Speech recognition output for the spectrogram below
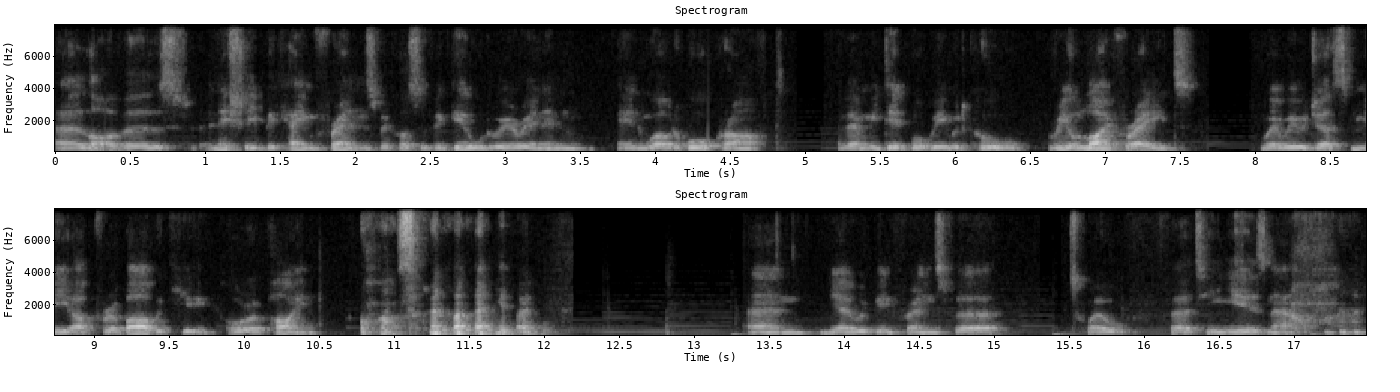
a lot of us initially became friends because of the guild we were in, in in World of Warcraft, and then we did what we would call real life raids, where we would just meet up for a barbecue or a pint, or something, you know. And yeah, we've been friends for 12, 13 years now.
